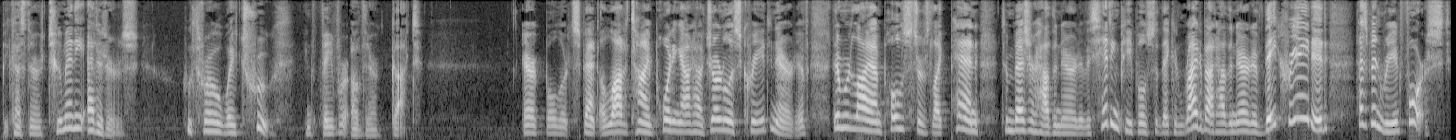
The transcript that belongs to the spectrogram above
because there are too many editors who throw away truth in favor of their gut. Eric Boehlert spent a lot of time pointing out how journalists create a narrative, then rely on pollsters like Penn to measure how the narrative is hitting people so they can write about how the narrative they created has been reinforced.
